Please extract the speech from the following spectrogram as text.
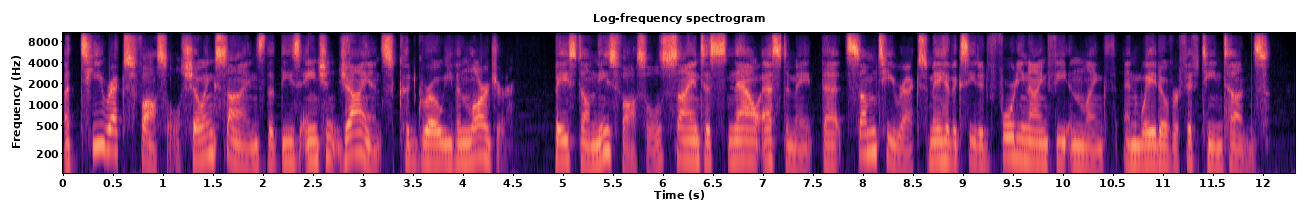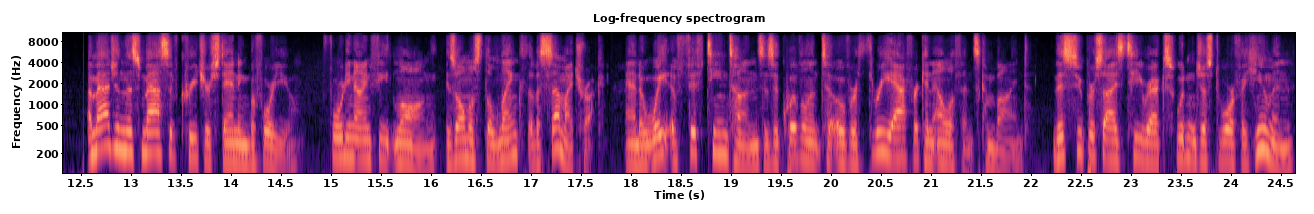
A T-Rex fossil showing signs that these ancient giants could grow even larger. Based on these fossils, scientists now estimate that some T-Rex may have exceeded 49 feet in length and weighed over 15 tons. Imagine this massive creature standing before you. 49 feet long is almost the length of a semi-truck, and a weight of 15 tons is equivalent to over three African elephants combined. This supersized T-Rex wouldn't just dwarf a human,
